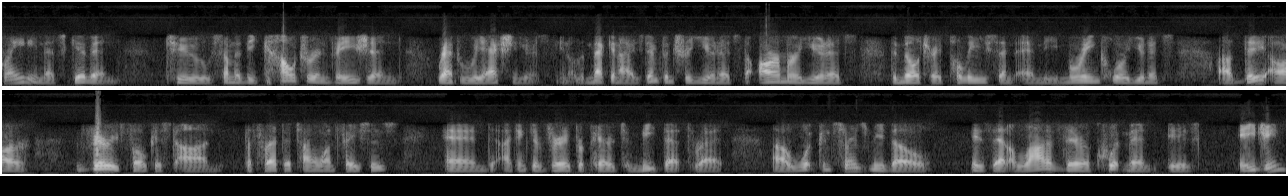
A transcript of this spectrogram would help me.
training that's given to some of the counter invasion rapid reaction units, you know, the mechanized infantry units, the armor units, the military police, and, and the Marine Corps units, uh, they are very focused on the threat that Taiwan faces, and I think they're very prepared to meet that threat. Uh, what concerns me, though, is that a lot of their equipment is aging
